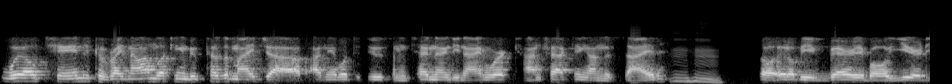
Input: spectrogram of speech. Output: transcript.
will change because right now I'm looking because of my job. I'm able to do some 1099 work, contracting on the side. Mm-hmm. So it'll be variable year to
